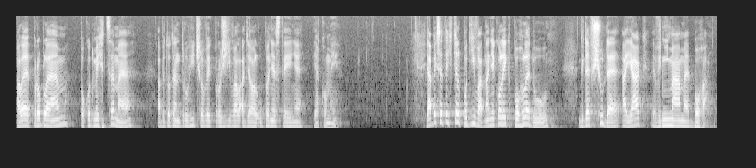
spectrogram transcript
Ale je problém, pokud my chceme, aby to ten druhý člověk prožíval a dělal úplně stejně jako my. Já bych se teď chtěl podívat na několik pohledů, kde všude a jak vnímáme Boha.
